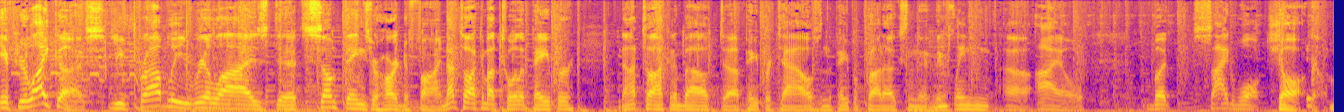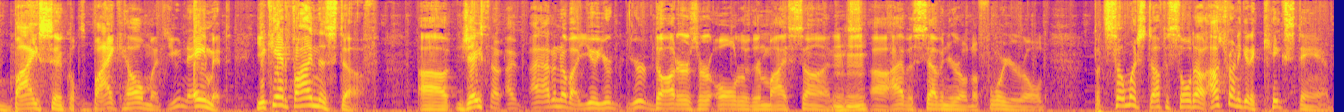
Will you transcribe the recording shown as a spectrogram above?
if you're like us, you've probably realized that some things are hard to find. Not talking about toilet paper, not talking about uh, paper towels and the paper products and the, the cleaning uh, aisle, but sidewalk chalk, bicycles, bike helmets, you name it. You can't find this stuff. Uh, Jason, I, I, don't know about you. Your your daughters are older than my sons. Uh, I have a seven year old and a four year old, but so much stuff is sold out. I was trying to get a kickstand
